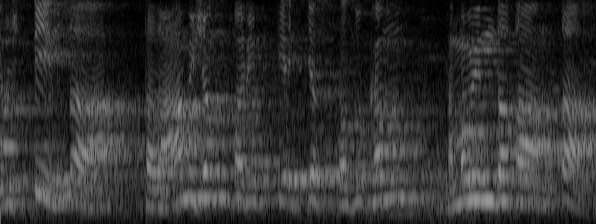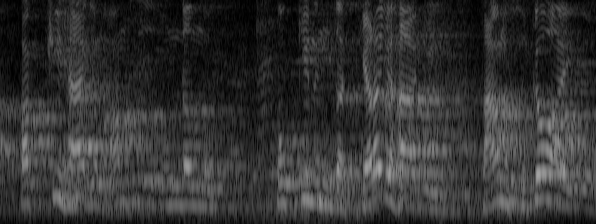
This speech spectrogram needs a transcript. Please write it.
ದೃಷ್ಟಿಯಿಂದ ತದಾಮಿಷಂ ಪರಿತ್ಯಜ್ಯ ಸಸುಖಂ ಸಮವಿಂದತ ಅಂತ ಪಕ್ಷಿ ಹೇಗೆ ಮಾಂಸದ ತುಂಡನ್ನು ಕೊಕ್ಕಿನಿಂದ ಕೆಳಗೆ ಹಾಕಿ ತಾನು ಸುಖವಾಯಿತು,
